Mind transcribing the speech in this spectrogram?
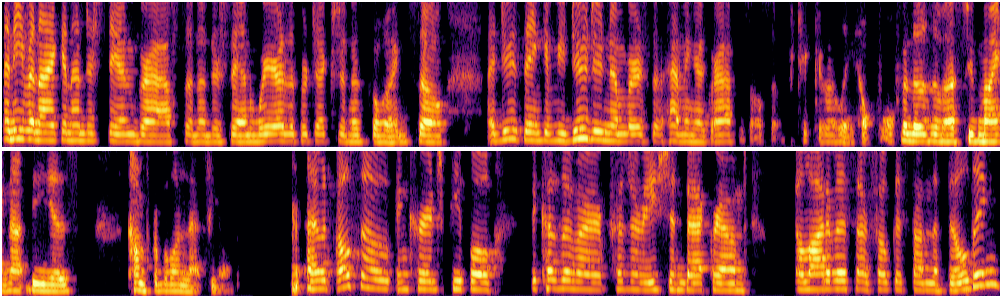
And even I can understand graphs and understand where the projection is going. So I do think if you do do numbers that having a graph is also particularly helpful for those of us who might not be as comfortable in that field. I would also encourage people because of our preservation background, a lot of us are focused on the building,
